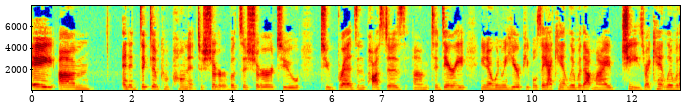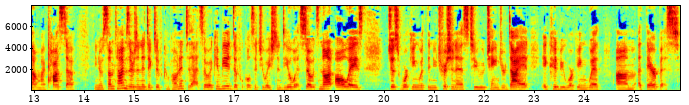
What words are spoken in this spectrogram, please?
a um, an addictive component to sugar, both to sugar, to to breads and pastas, um, to dairy. You know, when we hear people say, I can't live without my cheese or I can't live without my pasta, you know, sometimes there's an addictive component to that. So it can be a difficult situation to deal with. So it's not always just working with the nutritionist to change your diet, it could be working with um, a therapist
